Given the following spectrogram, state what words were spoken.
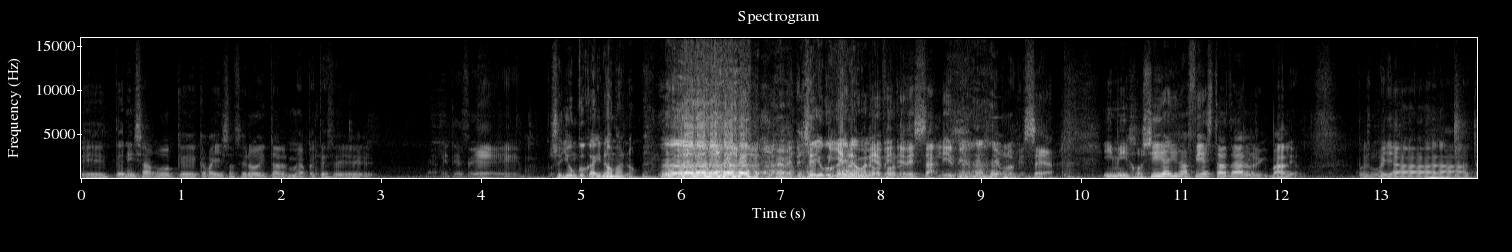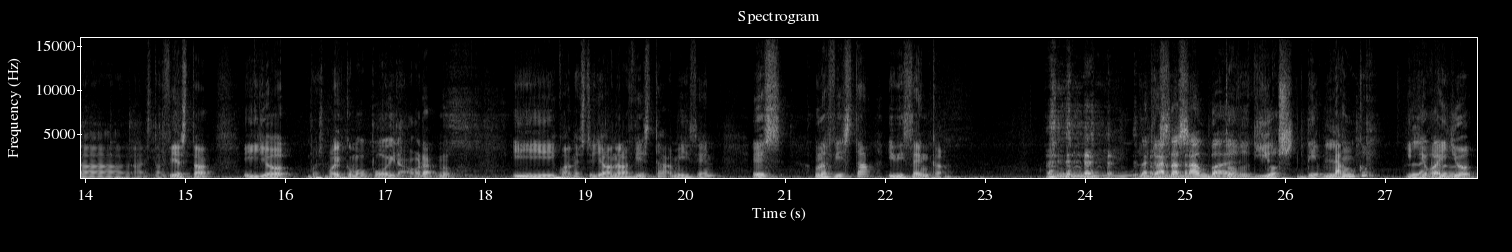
eh, ¿tenéis algo que, que vayáis a hacer hoy y tal? Me apetece... Me apetece... Soy un cocainómano. me apetece, Soy un cocainómano. me apetece salir, ciego, lo que sea. Y me dijo, sí, hay una fiesta, tal. Vale, pues voy a, la- ta- a esta fiesta y yo, pues voy como puedo ir ahora, ¿no? Y cuando estoy llegando a la fiesta, me dicen, es una fiesta ibicenca. Uh, la carta Entonces, trampa, Todo ¿eh? Dios de blanco y La llevo ahí yo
